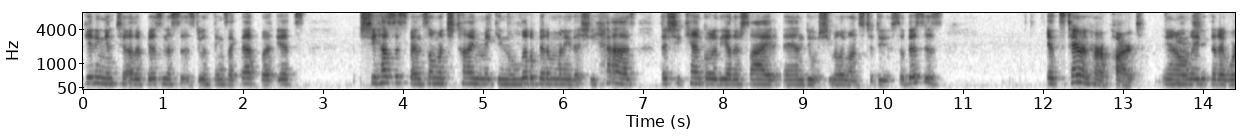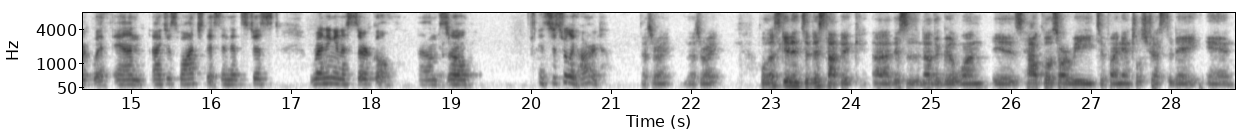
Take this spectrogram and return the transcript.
getting into other businesses, doing things like that. But it's she has to spend so much time making the little bit of money that she has that she can't go to the other side and do what she really wants to do. So this is it's tearing her apart, you know, yes. lady that I work with. And I just watch this and it's just running in a circle. Um, so right. it's just really hard. That's right. That's right. Well, let's get into this topic. Uh, this is another good one. Is how close are we to financial stress today? And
